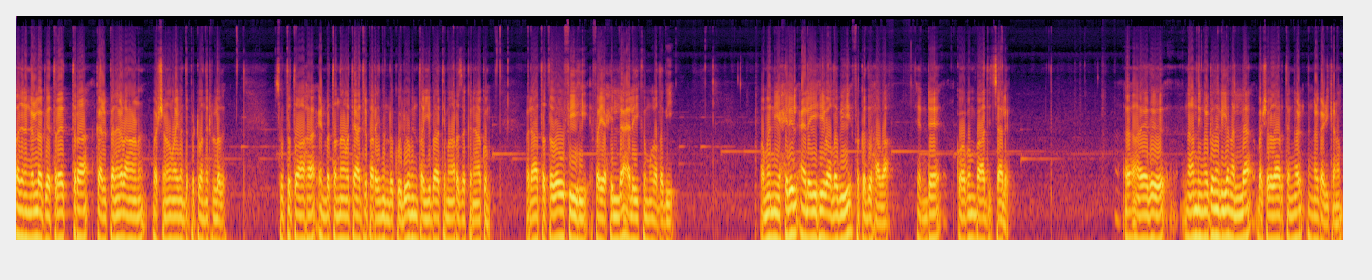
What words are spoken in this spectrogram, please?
വചനങ്ങളിലൊക്കെ എത്ര എത്ര കൽപ്പനകളാണ് ഭക്ഷണവുമായി ബന്ധപ്പെട്ട് വന്നിട്ടുള്ളത്. സുഹൃത്ത് ത്വാഹ എൺപത്തൊന്നാമത്തെ ആദ്യത്തിൽ പറയുന്നുണ്ട് കുലൂമിൻ തയ്യബാത്തി മാറസക്കനാക്കും വലാ തത്തവൗ ഫയഹില്ല അലൈക്കും വദബി ഒമൻ യഹലിൽ അലൈഹി വലബി ഫക്കത് ഹവ. എന്റെ കോപം ബാധിച്ചാൽ അതായത് നാം നിങ്ങൾക്ക് നൽകിയ നല്ല ഭക്ഷ്യപദാർത്ഥങ്ങൾ നിങ്ങൾ കഴിക്കണം.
